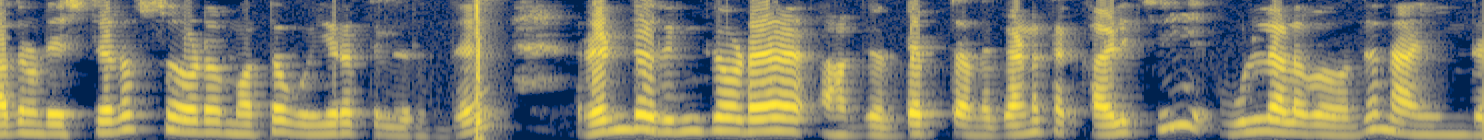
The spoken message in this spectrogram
அதனுடைய ஸ்டெப்ஸோட மொத்த உயரத்திலிருந்து ரெண்டு ரிங்கோட அந்த டெப்த் அந்த கணத்தை கழித்து உள்ளளவை வந்து நான் இந்த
